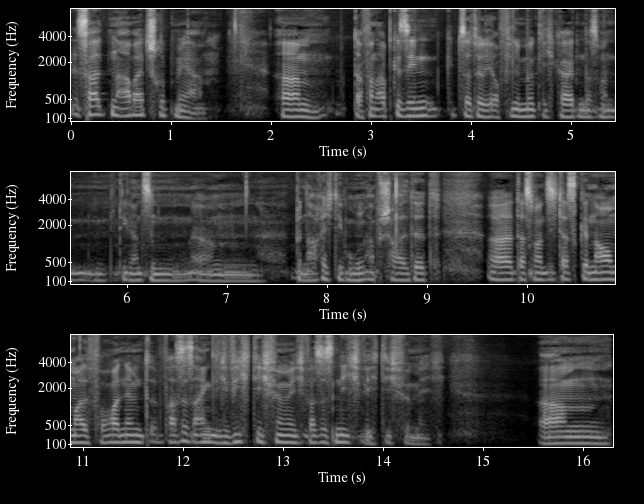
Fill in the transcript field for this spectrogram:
ist halt ein Arbeitsschritt mehr. Ähm, davon abgesehen gibt es natürlich auch viele Möglichkeiten, dass man die ganzen ähm, Benachrichtigungen abschaltet, äh, dass man sich das genau mal vornimmt, was ist eigentlich wichtig für mich, was ist nicht wichtig für mich. Ähm,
